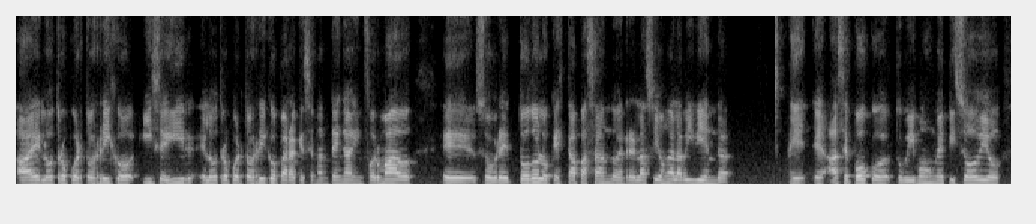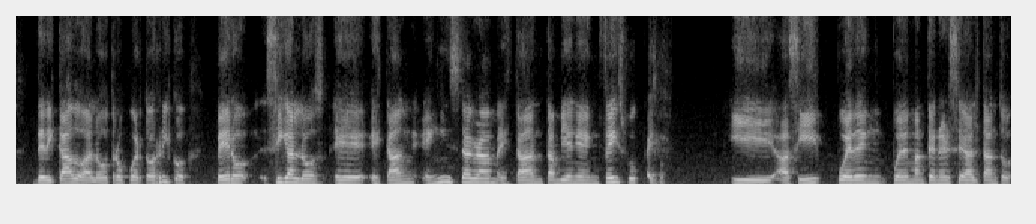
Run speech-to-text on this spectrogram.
a el otro Puerto Rico y seguir el otro Puerto Rico para que se mantengan informados eh, sobre todo lo que está pasando en relación a la vivienda. hace poco tuvimos un episodio dedicado al otro Puerto Rico, pero síganlos, están en Instagram, están también en. Facebook y así pueden, pueden mantenerse al tanto.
